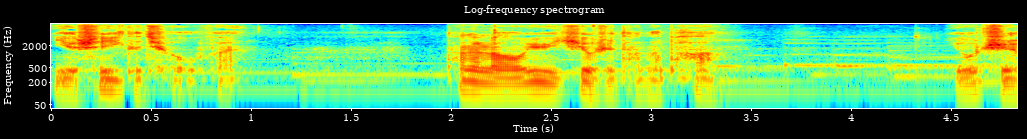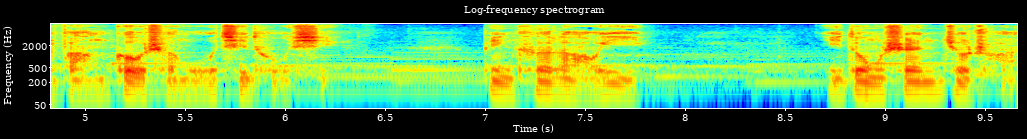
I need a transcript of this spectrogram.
也是一个囚犯，他的牢狱就是他的胖，由脂肪构成无期徒刑，并科劳役，一动身就喘，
